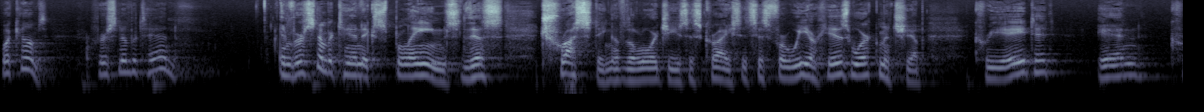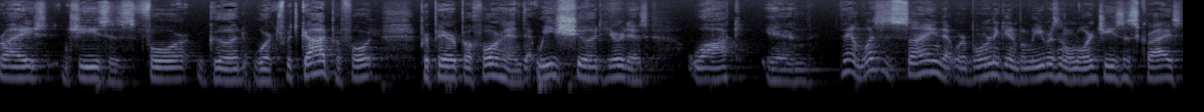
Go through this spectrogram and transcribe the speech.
What comes? Verse number 10. And verse number 10 explains this trusting of the Lord Jesus Christ. It says, For we are his workmanship, created in Christ Jesus for good works, which God prepared beforehand, that we should, here it is, walk in them. What is the sign that we're born again believers in the Lord Jesus Christ?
